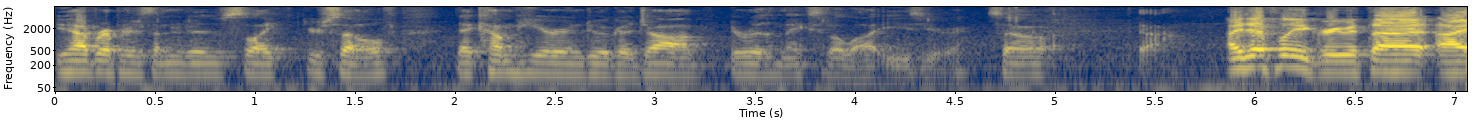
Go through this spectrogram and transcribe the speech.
you have representatives like yourself that come here and do a good job, it really makes it a lot easier. So, yeah. I definitely agree with that. I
